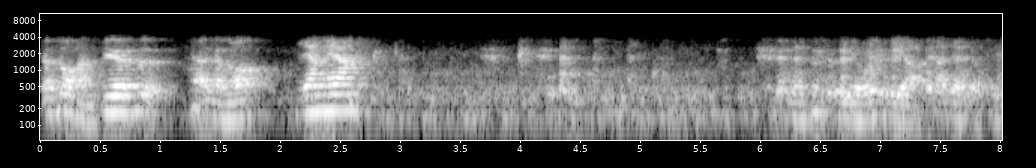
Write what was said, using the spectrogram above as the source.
要是我喊第二次，还要讲什么？亮亮。有问题啊，大家小心。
